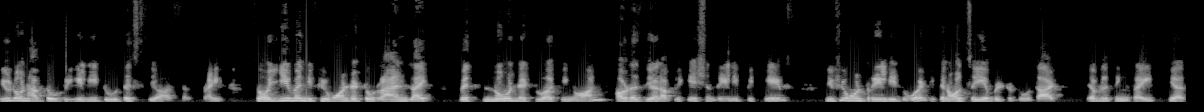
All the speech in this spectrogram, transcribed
You don't have to really do this yourself, right? So even if you wanted to run like with no networking on, how does your application really behave? If you want really do it, you can also be able to do that everything right here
